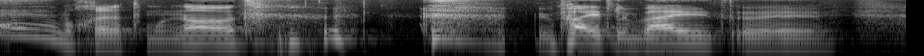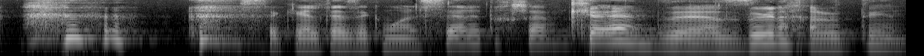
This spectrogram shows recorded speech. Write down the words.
אה, מוכרת תמונות, מבית לבית, ו... מסתכלת על זה כמו על סרט עכשיו? כן, זה הזוי לחלוטין.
